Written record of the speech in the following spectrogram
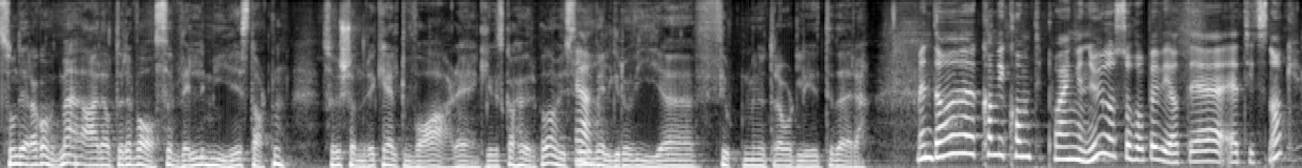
som dere har kommet med, er at dere vaser vel mye i starten. Så vi skjønner ikke helt hva er det egentlig vi skal høre på, da, hvis Ja. vi velger å vie 14 minutter av vårt liv til dere. Men da kan vi komme til poenget nå, og så håper vi at det er tidsnok.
